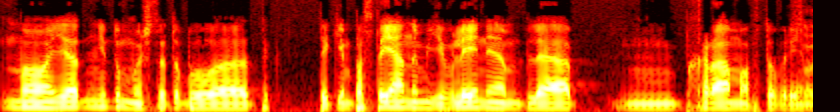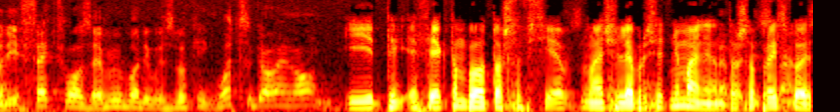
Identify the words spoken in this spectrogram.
но я не думаю, что это было так- таким постоянным явлением для храма в то время. И эффектом было то, что все начали обращать внимание на то, что происходит.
